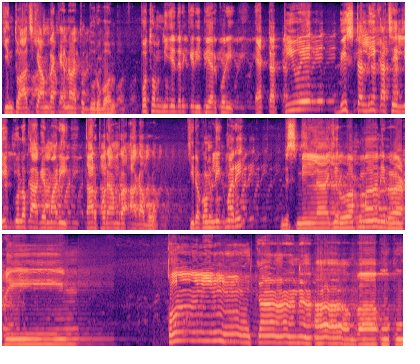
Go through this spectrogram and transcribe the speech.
কিন্তু আজকে আমরা কেন এত দুর্বল? প্রথম নিজেদেরকে রিপেয়ার করি। একটা টিউবে বিশটা লিক আছে লিক গুলোকে আগে মারি, তারপরে আমরা আগাবো। কীরকম লিক মারি? বিসমিল্লাহির রহমানির রহিম। قل إن كان آباؤكم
